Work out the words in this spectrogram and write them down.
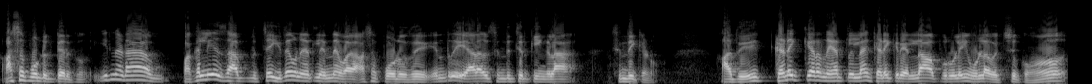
ஆசை போட்டுக்கிட்டே இருக்கும். என்னடா பகல்லையே சாப்பிட்டுச்சா இரவு நேரத்தில் என்ன ஆசை போடுது? என்று யாராவது சிந்திச்சிருக்கீங்களா? சிந்திக்கணும். அது கிடைக்கிற நேரத்துலலாம் கிடைக்கிற எல்லா பொருளையும் உள்ளே வச்சுக்கும்.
